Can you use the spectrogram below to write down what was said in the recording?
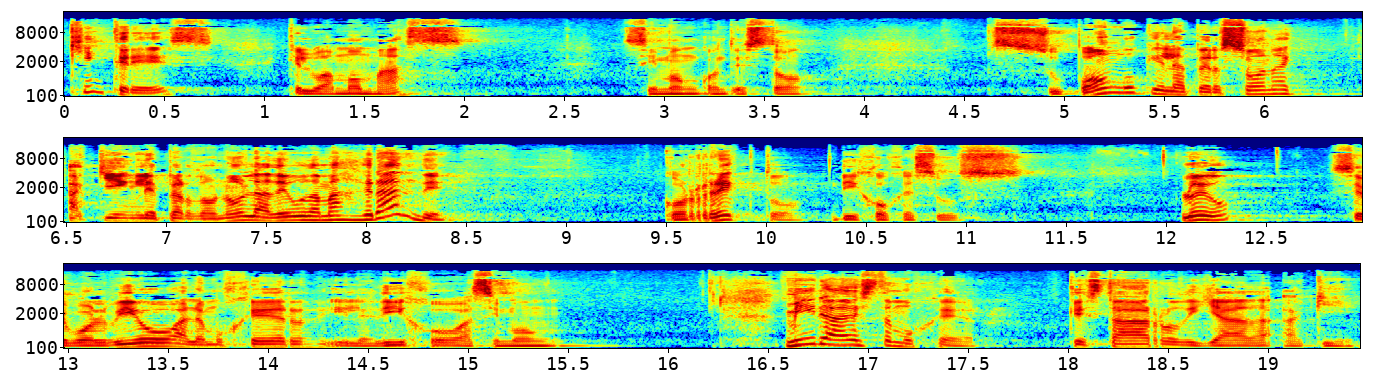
¿Quién crees que lo amó más? Simón contestó, supongo que la persona a quien le perdonó la deuda más grande. Correcto, dijo Jesús. Luego se volvió a la mujer y le dijo a Simón, mira a esta mujer que está arrodillada aquí.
